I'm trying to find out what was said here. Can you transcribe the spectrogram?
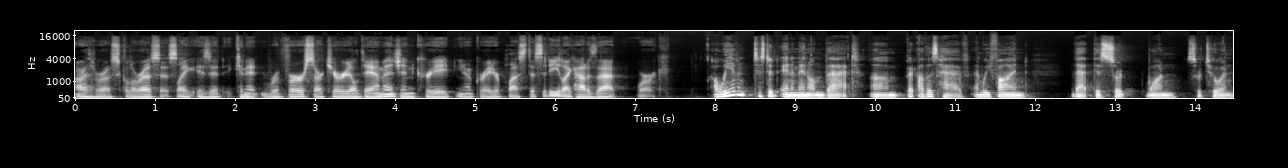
atherosclerosis? Like, is it can it reverse arterial damage and create you know greater plasticity? Like, how does that work? Oh, we haven't tested NMN on that, um, but others have, and we find that this SIRT1 sirtuin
